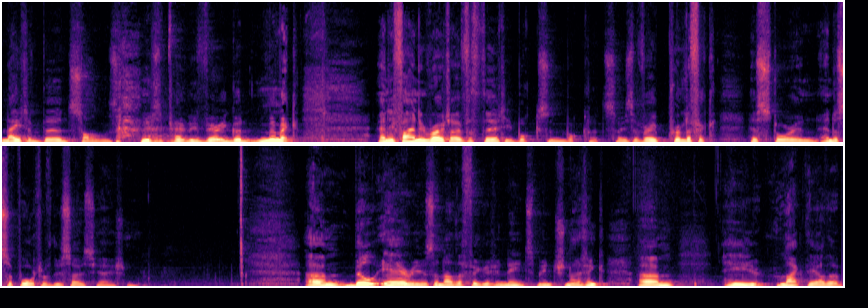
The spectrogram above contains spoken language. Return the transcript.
native bird songs. he was apparently a very good mimic. And he finally wrote over 30 books and booklets, so he's a very prolific historian and a supporter of the association. Um, Bill Airey is another figure who needs mention, I think. Um, he, like the other,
